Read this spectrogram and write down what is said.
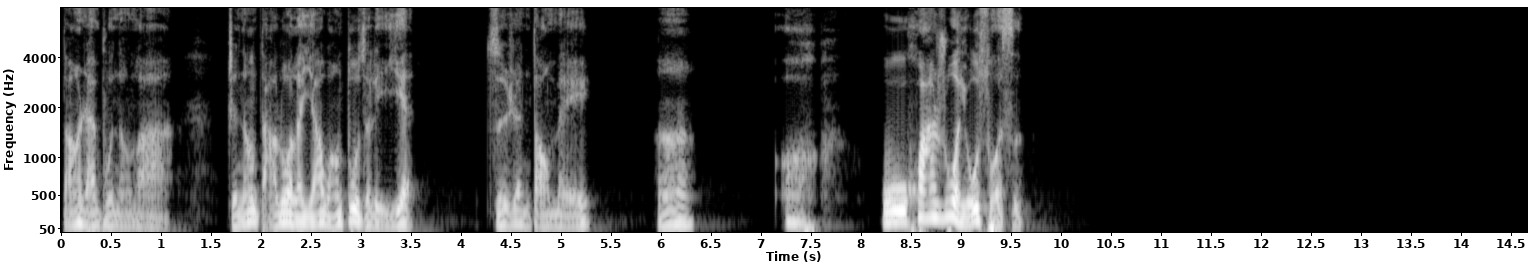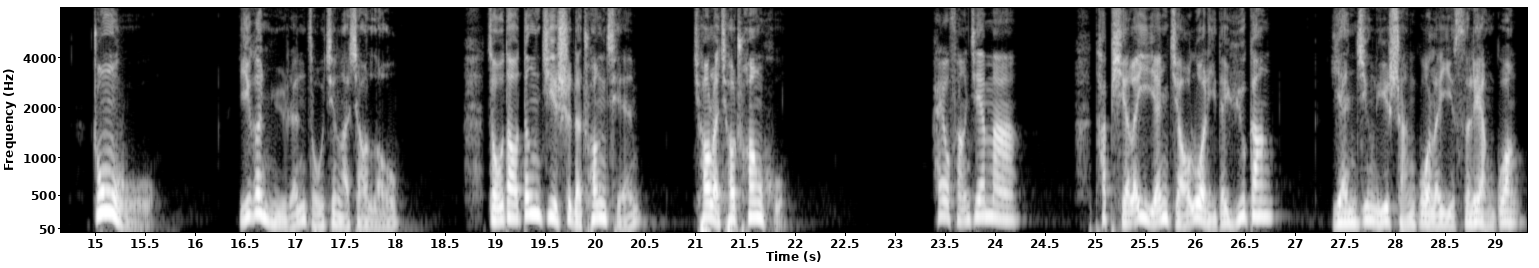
当然不能了，只能打落了牙往肚子里咽，自认倒霉。嗯，哦，五花若有所思。中午。一个女人走进了小楼，走到登记室的窗前，敲了敲窗户。还有房间吗？她瞥了一眼角落里的鱼缸，眼睛里闪过了一丝亮光。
